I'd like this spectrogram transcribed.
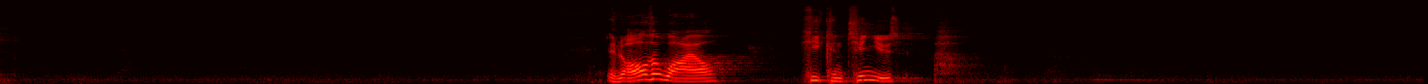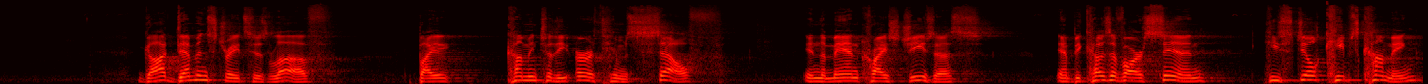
And all the while, he continues. God demonstrates his love by coming to the earth himself in the man Christ Jesus. And because of our sin, he still keeps coming.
